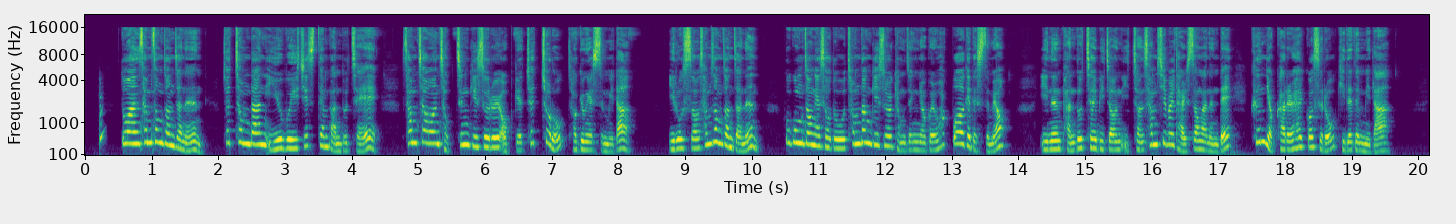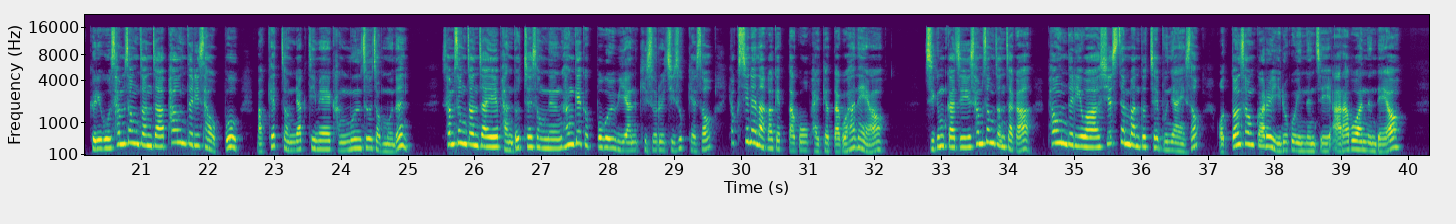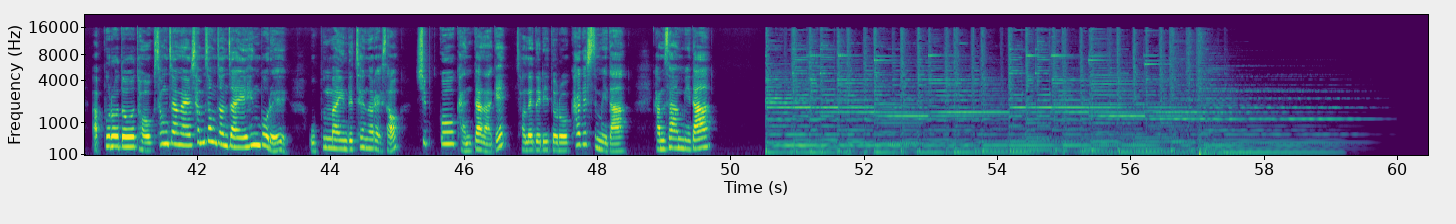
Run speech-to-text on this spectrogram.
또한 삼성전자는 최첨단 EUV 시스템 반도체에 3차원 적층 기술을 업계 최초로 적용했습니다. 이로써 삼성전자는 후공정에서도 첨단 기술 경쟁력을 확보하게 됐으며 이는 반도체 비전 2030을 달성하는데 큰 역할을 할 것으로 기대됩니다. 그리고 삼성전자 파운드리 사업부 마켓 전략팀의 강문수 전무는 삼성전자의 반도체 성능 한계 극복을 위한 기술을 지속해서 혁신해 나가겠다고 밝혔다고 하네요. 지금까지 삼성전자가 파운드리와 시스템 반도체 분야에서 어떤 성과를 이루고 있는지 알아보았는데요. 앞으로도 더욱 성장할 삼성전자의 행보를 오픈마인드 채널에서 쉽고 간단하게 전해드리도록 하겠습니다. 감사합니다.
